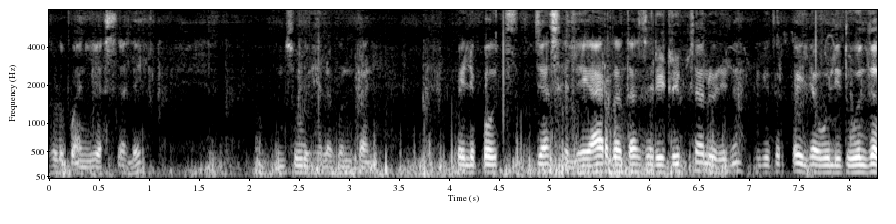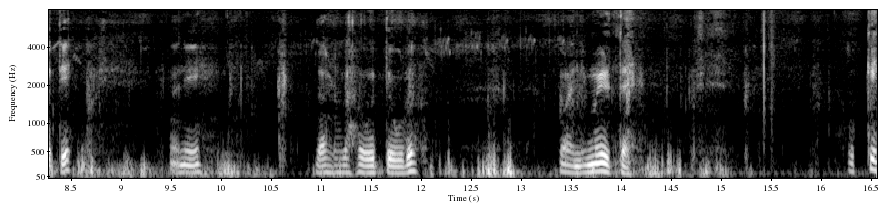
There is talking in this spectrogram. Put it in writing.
थोडं पाणी जास्त झालं आहे सोडू ह्याला पण पाणी. पहिले पाऊस जास्त झाले अर्धा तास जरी ट्रिप चालवली ना तरी तर पहिल्या ओलीत ओल जाते. आणि झाडाला हवं तेवढं पाणी मिळत आहे ओके.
